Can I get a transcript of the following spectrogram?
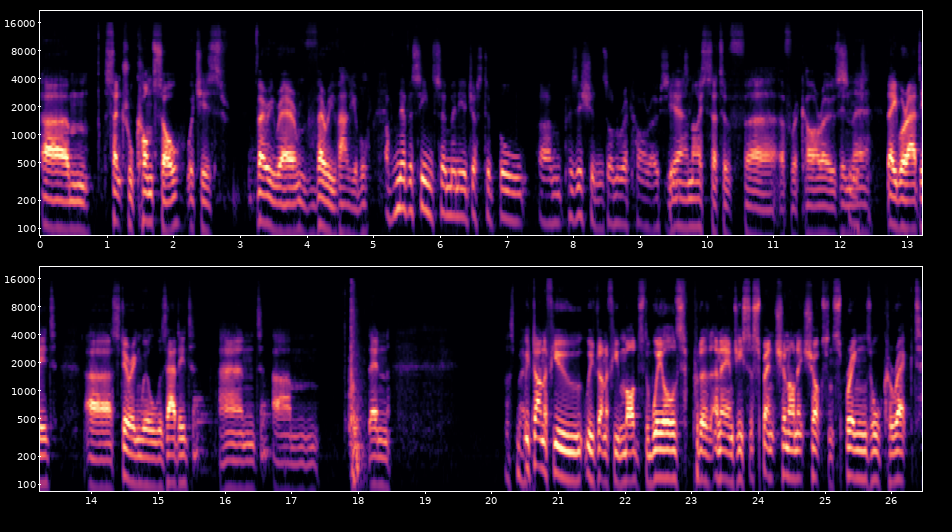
um, central console, which is very rare and very valuable. I've never seen so many adjustable um, positions on a Recaro seat. Yeah, a nice set of, uh, of Recaros in Seriously. there. They were added. Uh, steering wheel was added, and um, then That's mega. We've done a few. We've done a few mods. The wheels, put a, an AMG suspension on it, shocks and springs, all correct.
